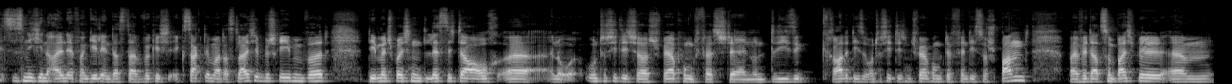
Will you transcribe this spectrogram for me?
es ist nicht in allen Evangelien, dass da wirklich exakt immer das Gleiche beschrieben wird. Dementsprechend lässt sich da auch äh, ein unterschiedlicher Schwerpunkt feststellen. Und diese gerade diese unterschiedlichen Schwerpunkte finde ich so spannend, weil wir da zum Beispiel ähm,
